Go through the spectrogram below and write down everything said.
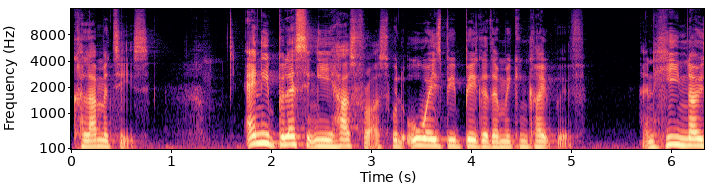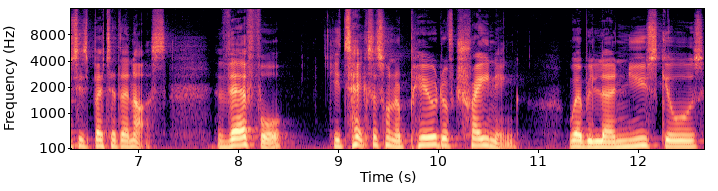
calamities. Any blessing He has for us will always be bigger than we can cope with, and He knows this better than us. Therefore, He takes us on a period of training where we learn new skills,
